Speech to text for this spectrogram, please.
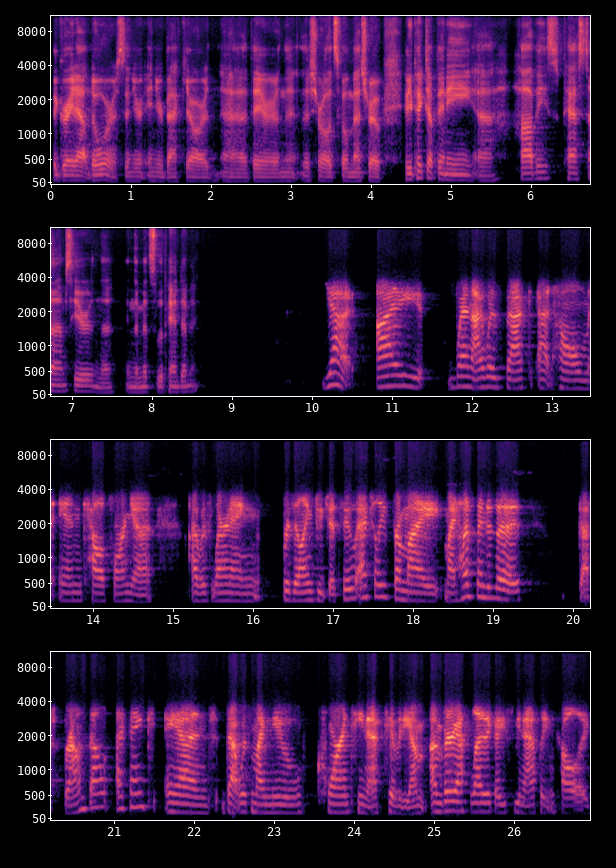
the great outdoors in your in your backyard uh, there in the, the Charlottesville metro. Have you picked up any uh, hobbies, pastimes here in the in the midst of the pandemic? Yeah, I when I was back at home in California, I was learning Brazilian jiu-jitsu actually from my my husband is a Gus brown belt, I think, and that was my new quarantine activity. I'm I'm very athletic. I used to be an athlete in college,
